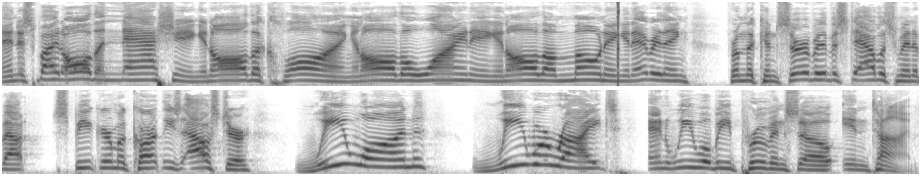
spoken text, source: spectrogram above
And despite all the gnashing and all the clawing and all the whining and all the moaning and everything from the conservative establishment about Speaker McCarthy's ouster, we won, we were right, and we will be proven so in time.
